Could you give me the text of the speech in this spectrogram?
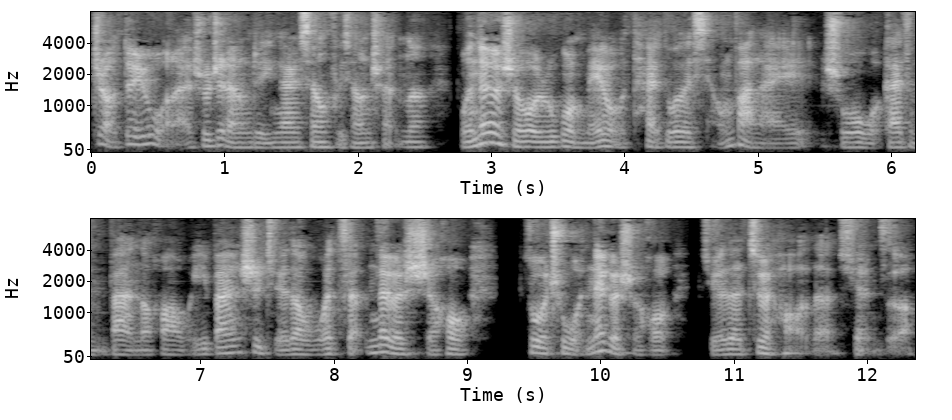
至少对于我来说，这两者应该是相辅相成的。我那个时候如果没有太多的想法来说我该怎么办的话，我一般是觉得我怎那个时候做出我那个时候觉得最好的选择，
